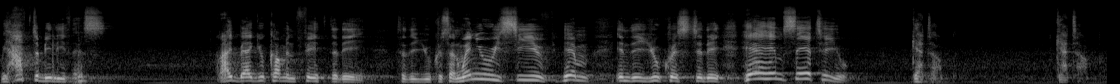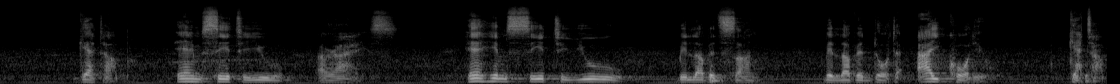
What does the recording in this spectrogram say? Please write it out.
We have to believe this. And I beg you, come in faith today to the Eucharist. And when you receive Him in the Eucharist today, hear Him say to you, Get up, get up, get up. Hear him say to you, Arise. Hear him say to you, Beloved son, beloved daughter, I call you. Get up.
